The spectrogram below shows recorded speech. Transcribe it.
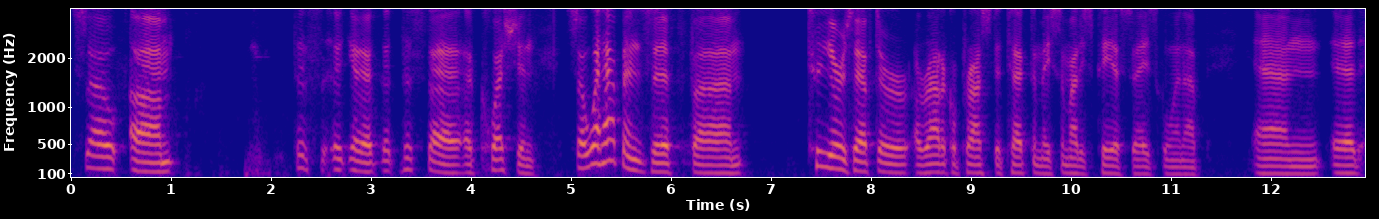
So um, this, uh, this uh, a question. So what happens if um, two years after a radical prostatectomy, somebody's PSA is going up? And it,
